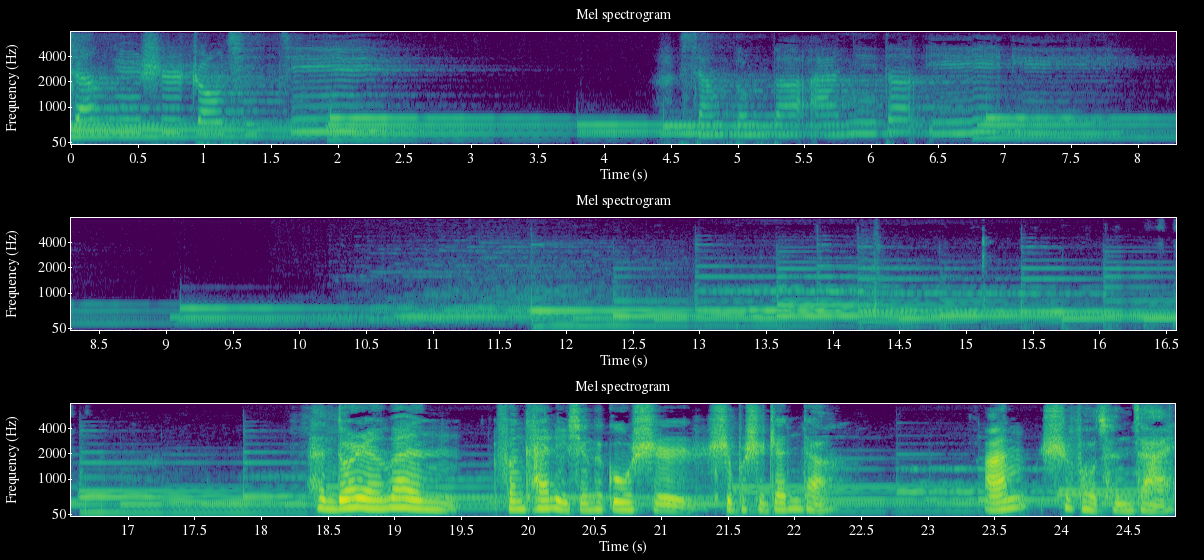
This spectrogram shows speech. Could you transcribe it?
相遇是种奇迹，想懂得爱你的意义。很多人问分开旅行的故事是不是真的？M 是否存在？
